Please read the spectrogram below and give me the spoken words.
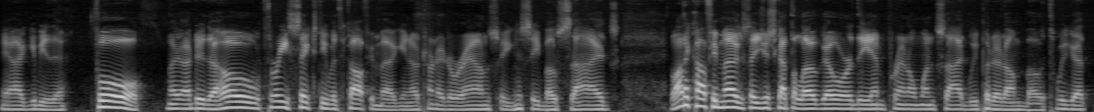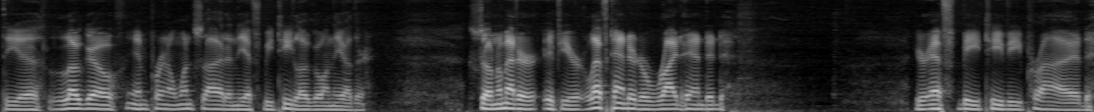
Yeah, I give you the full. I do the whole 360 with the coffee mug. You know, turn it around so you can see both sides. A lot of coffee mugs, they just got the logo or the imprint on one side. We put it on both. We got the uh, logo imprint on one side and the FBT logo on the other. So no matter if you're left handed or right handed, your FBTV pride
